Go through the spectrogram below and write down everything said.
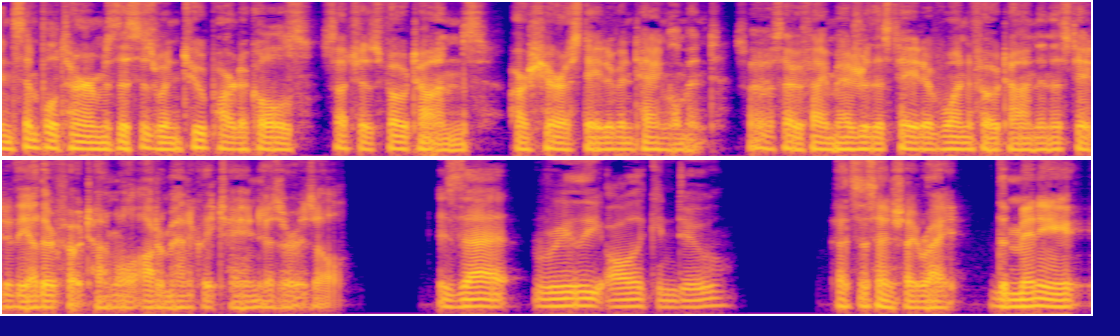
In simple terms, this is when two particles, such as photons, are share a state of entanglement. So, so if I measure the state of one photon, then the state of the other photon will automatically change as a result. Is that really all it can do? That's essentially right. The many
